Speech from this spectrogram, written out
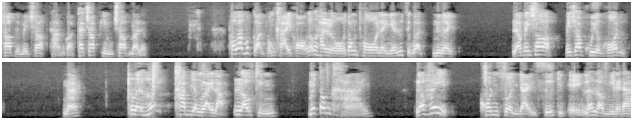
ชอบหรือไม่ชอบถามก่อน ถ้าชอบพิมพ์ชอบมาเลย เพราะว่าเมื่อก่อนผมขายของต้องฮัลโหลต้องโทรอะไรเงี้ยรู้สึกว่าเหนื่อย แล้วไม่ชอบไม่ชอบคุยกับคนนะ ก็เลยเฮ้ยทำอย่างไรล่ะ เราถึงไม่ต้องขาย แล้วให้คนส่วนใหญ่ซื้อกินเองแล้วเรามีรายได้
